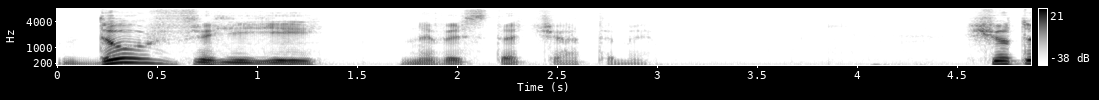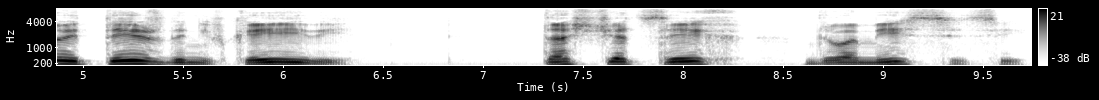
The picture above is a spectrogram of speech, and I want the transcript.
дуже її не вистачатиме. Що той тиждень в Києві, та ще цих два місяці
